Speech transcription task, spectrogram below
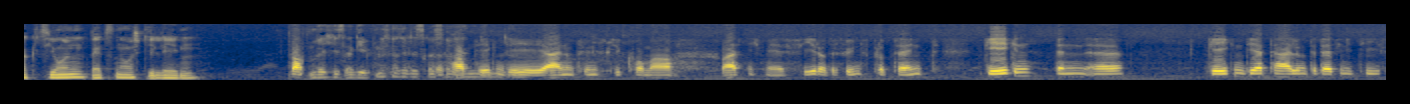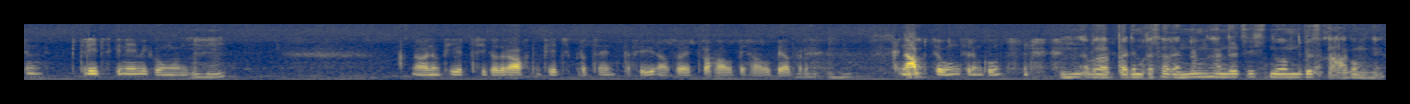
Aktion Betznau stilllegen. Und welches Ergebnis hatte das Das hat Referendum? irgendwie 51, weiß nicht mehr, 4 oder 5 Prozent gegen, den, äh, gegen die Erteilung der definitiven Betriebsgenehmigung und Mhm. 49 oder 48 Prozent dafür, also etwa halbe halbe, aber knapp zu unseren Gunsten. Mhm, aber bei dem Referendum handelt es sich nur um eine Befragung. Ne?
